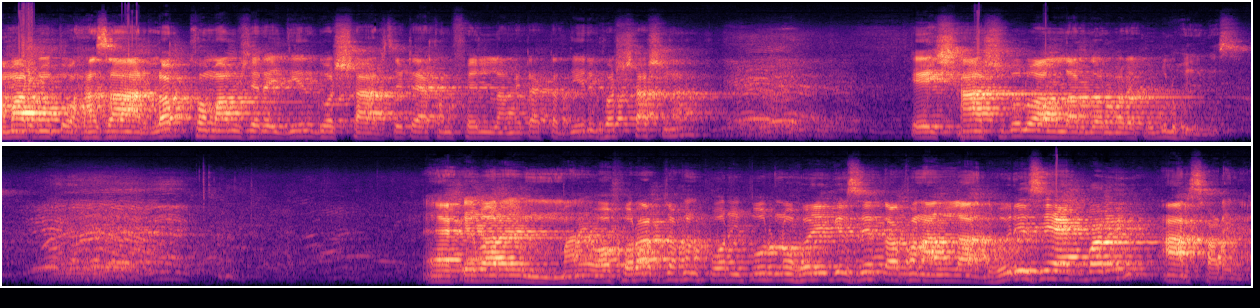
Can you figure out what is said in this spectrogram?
আমার মতো হাজার লক্ষ মানুষের এই দীর্ঘশ্বাস যেটা এখন ফেললাম, এটা একটা দীর্ঘশ্বাস না? এই শ্বাসগুলো আল্লাহর দরবারে কবুল হয়ে গেছে। একেবারে মানে অপরাধ যখন পরিপূর্ণ হয়ে গেছে, তখন আল্লাহ ধরেছে একবারে আর ছাড়ে না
